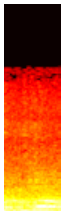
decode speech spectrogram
Go!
